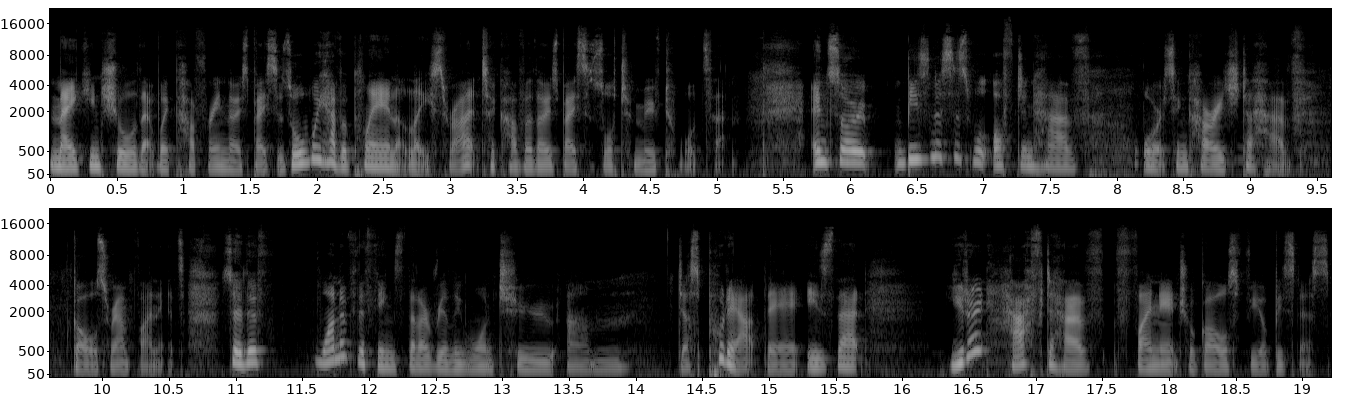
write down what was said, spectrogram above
making sure that we're covering those bases, or we have a plan at least, right, to cover those bases or to move towards that. And so businesses will often have, or it's encouraged to have, goals around finance. So the one of the things that I really want to um, just put out there is that you don't have to have financial goals for your business.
